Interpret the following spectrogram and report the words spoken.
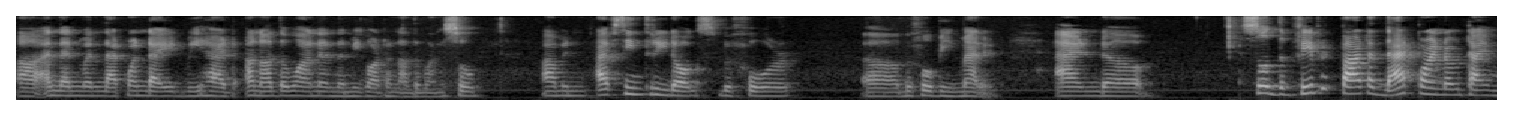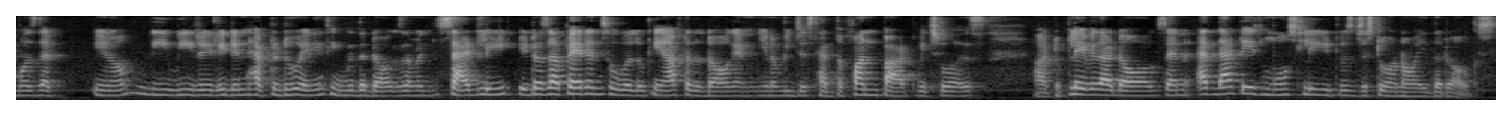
uh, and then when that one died, we had another one, and then we got another one. So, I mean, I've seen three dogs before uh, before being married, and uh, so the favorite part at that point of time was that you know we, we really didn't have to do anything with the dogs. I mean sadly it was our parents who were looking after the dog and you know we just had the fun part which was uh, to play with our dogs. And at that age mostly it was just to annoy the dogs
